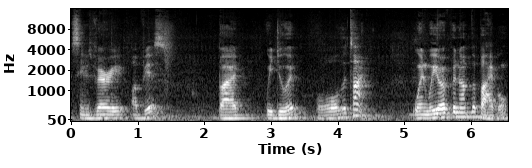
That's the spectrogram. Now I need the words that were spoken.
Seems very obvious, but we do it all the time. When we open up the Bible,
